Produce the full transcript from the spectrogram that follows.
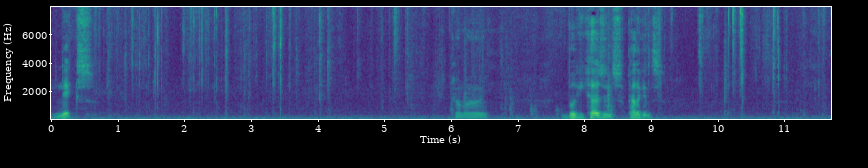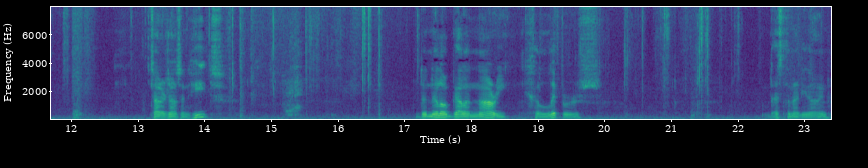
Knicks. Come on. Boogie Cousins, Pelicans. Tyler Johnson, Heat. Danilo Gallinari, Clippers. That's the 99.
